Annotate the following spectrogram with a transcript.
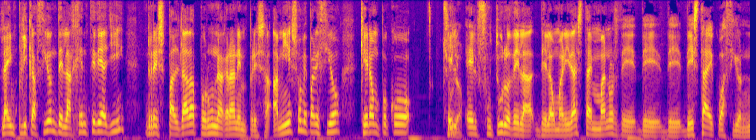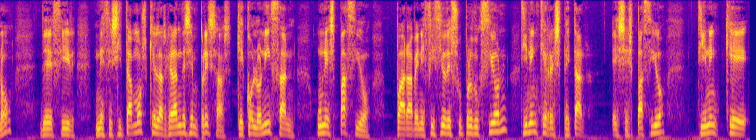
la implicación de la gente de allí respaldada por una gran empresa. A mí eso me pareció que era un poco... El, Chulo. el futuro de la, de la humanidad está en manos de, de- de- de esta ecuación, ¿no? de decir, necesitamos que las grandes empresas que colonizan un espacio para beneficio de su producción tienen que respetar ese espacio, tienen que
